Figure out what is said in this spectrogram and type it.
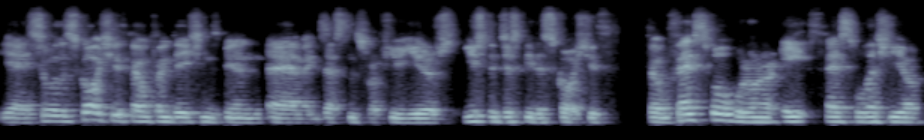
Yeah, so the Scottish Youth Film Foundation has been in um, existence for a few years. Used to just be the Scottish Youth Film Festival. We're on our eighth festival this year.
